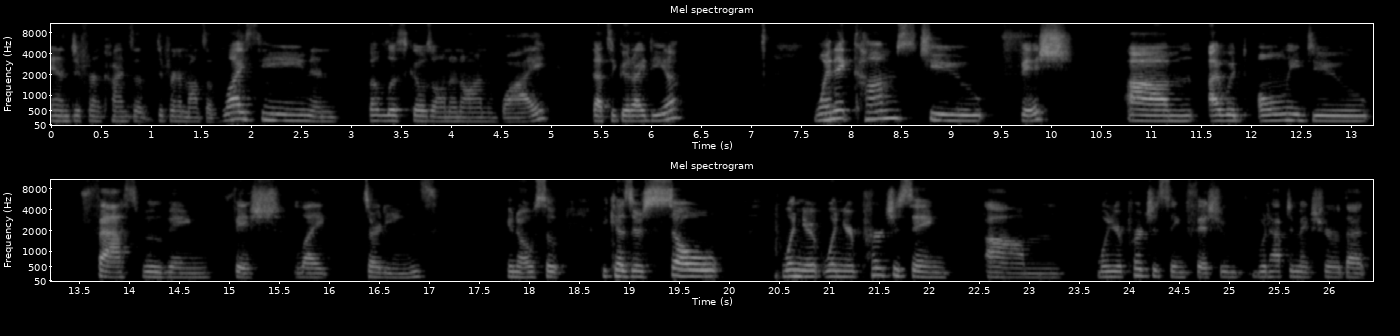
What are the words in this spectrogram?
and different kinds of different amounts of lysine and the list goes on and on why that's a good idea when it comes to fish um, i would only do fast moving fish like sardines you know so because there's so when you're when you're purchasing um, when you're purchasing fish you would have to make sure that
